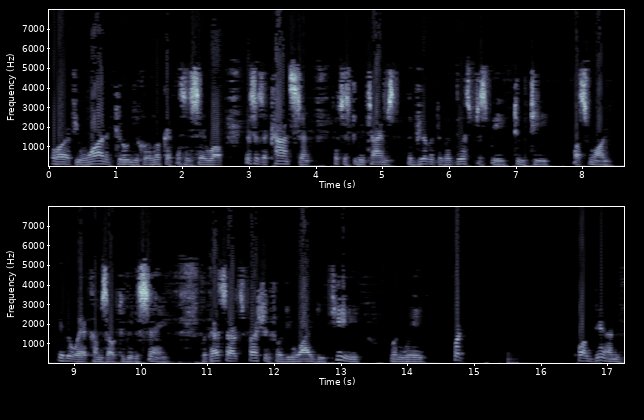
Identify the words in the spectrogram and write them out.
Or if you wanted to, you could look at this and say, well, this is a constant. This is going to be times the derivative of this just be 2t plus 1 Either way, it comes out to be the same. But that's our expression for dy dt when we put plugged in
